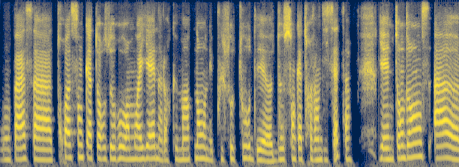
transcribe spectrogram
on passe à 314 euros en moyenne, alors que maintenant on est plus autour des 297. Il y a une tendance à,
